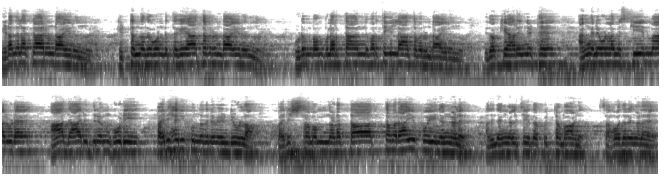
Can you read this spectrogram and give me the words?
ഇടനിലക്കാരുണ്ടായിരുന്നു. കിട്ടുന്നത് കൊണ്ട് തികയാത്തവരുണ്ടായിരുന്നു. കുടുംബം പുലർത്താൻ നിവർത്തിയില്ലാത്തവരുണ്ടായിരുന്നു. ഇതൊക്കെ അറിഞ്ഞിട്ട് അങ്ങനെയുള്ള മിസ്കീന്മാരുടെ ആ ദാരിദ്ര്യം കൂടി പരിഹരിക്കുന്നതിന് വേണ്ടിയുള്ള പരിശ്രമം നടത്താത്തവരായിപ്പോയി ഞങ്ങൾ അത് ഞങ്ങൾ ചെയ്ത കുറ്റമാണ്. സഹോദരങ്ങളെ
